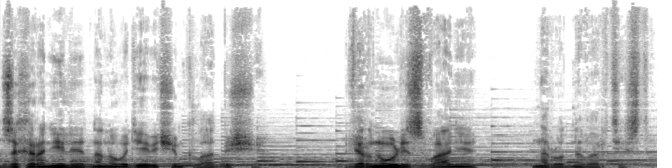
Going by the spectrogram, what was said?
Захоронили на Новодевичьем кладбище. Вернули звание народного артиста.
